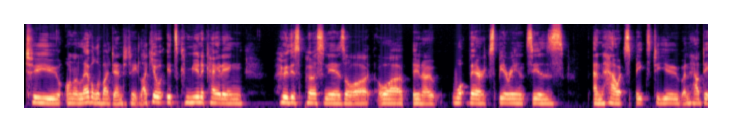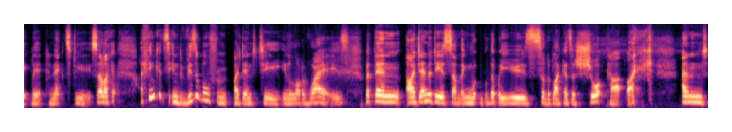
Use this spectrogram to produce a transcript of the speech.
to you on a level of identity. Like you're it's communicating who this person is or or you know what their experience is and how it speaks to you and how deeply it connects to you so like i think it's indivisible from identity in a lot of ways but then identity is something w- that we use sort of like as a shortcut like and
